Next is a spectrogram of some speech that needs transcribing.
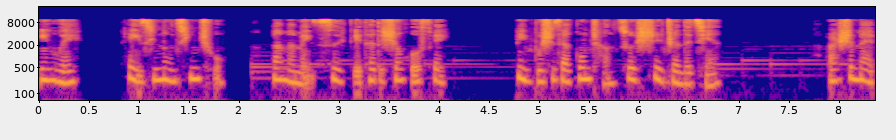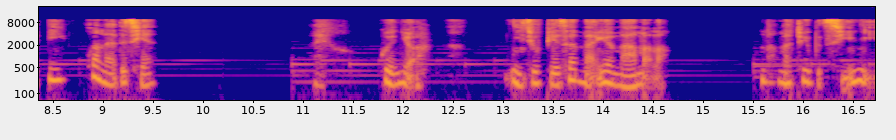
因为他已经弄清楚，妈妈每次给他的生活费。并不是在工厂做事赚的钱，而是卖逼换来的钱。哎呀，闺女儿，你就别再埋怨妈妈了，妈妈对不起你。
